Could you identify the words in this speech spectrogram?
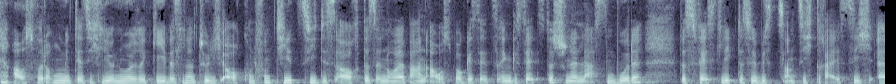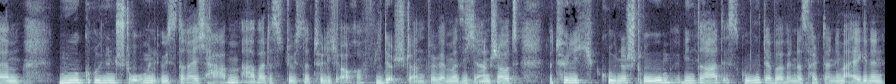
Herausforderung, mit der sich Leonore Gewessel natürlich auch konfrontiert sieht, ist auch das Erneuerbaren Ausbaugesetz. Ein Gesetz, das schon erlassen wurde, das festlegt, dass wir bis 2030 ähm, nur grünen Strom in Österreich haben. Aber das stößt natürlich auch auf Widerstand. Weil wenn man sich mhm. anschaut, natürlich grüner Strom, Windrad ist gut, aber wenn das halt dann im eigenen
